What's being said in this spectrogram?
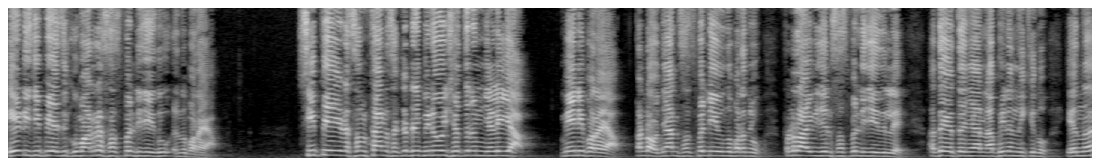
A D G P Ajith കുമാറിനെ സസ്പെൻഡ് ചെയ്തു എന്ന് പറയാം. സി പി ഐയുടെ സംസ്ഥാന സെക്രട്ടറി ബിനോയ് ശത്രനും ഞെളിയാം മേനി പറയാം. കണ്ടോ? ഞാൻ സസ്പെൻഡ് ചെയ്യുമെന്ന് പറഞ്ഞു. പിണറായി വിജയൻ സസ്പെൻഡ് ചെയ്തില്ലേ? അദ്ദേഹത്തെ ഞാൻ അഭിനന്ദിക്കുന്നു എന്ന്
